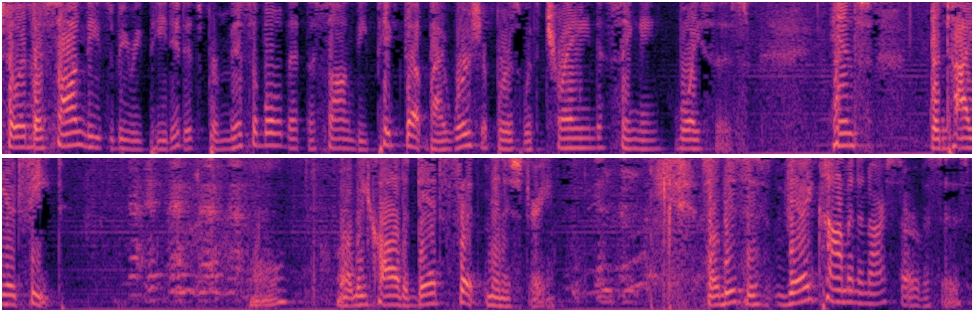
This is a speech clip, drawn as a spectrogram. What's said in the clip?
So if a song needs to be repeated, it's permissible that the song be picked up by worshipers with trained singing voices. Hence, the tired feet. Hmm? what we call the dead foot ministry. So this is very common in our services.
